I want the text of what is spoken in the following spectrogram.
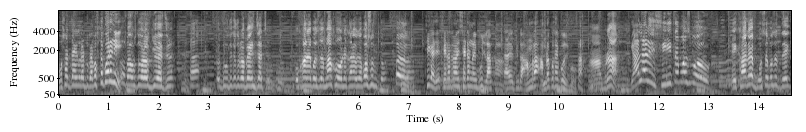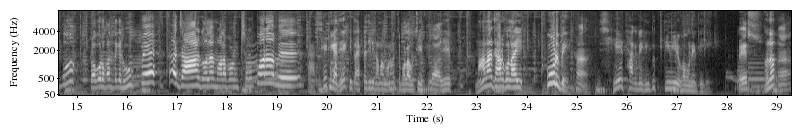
বসার জায়গাগুলো একটু ব্যবস্থা করে নি। ব্যবস্থা করা কি হয়েছে? হ্যাঁ দুদিকে দুটো বেঞ্চ আছে। ওখানে বসে মাখন এখানে বসে বসন্ত। ঠিক আছে সেটা নয় সেটা নয় বুঝলাম। আহ, কিন্তু আমরা আমরা কোথায় বসবো? আমরা গ্যালারি সিঁড়িতে বসবো। এখানে বসে বসে দেখব টগর ওখান থেকে ঢুকবে যার গলায় মালা হবে পরাবে। হ্যাঁ, সে ঠিক আছে কিন্তু একটা জিনিস আমার মনে হচ্ছে বলা উচিত যে মালা যার গলায় পড়বে হ্যাঁ। সে থাকবে কিন্তু তিমির ভবনের দিকে। বেশ। হলো? হ্যাঁ।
